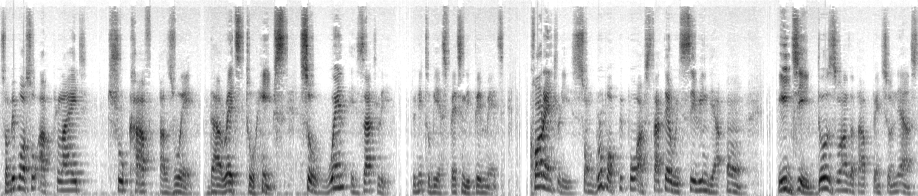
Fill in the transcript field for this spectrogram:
Some people also applied through CAF as well, direct to INPS. So when exactly you need to be expecting the payment? Currently, some group of people have started receiving their own e.g., those ones that are pensioners,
